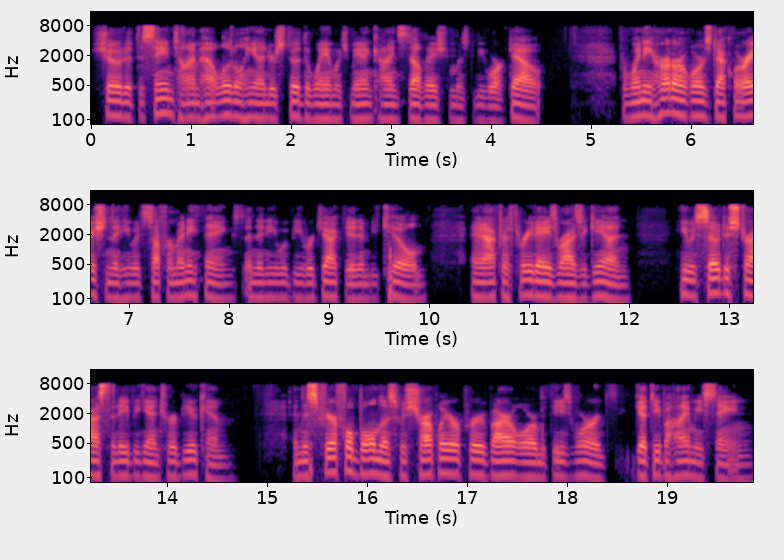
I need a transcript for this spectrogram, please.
showed at the same time how little he understood the way in which mankind's salvation was to be worked out. For when he heard our Lord's declaration that he would suffer many things, and that he would be rejected and be killed, and after three days rise again, he was so distressed that he began to rebuke him. And this fearful boldness was sharply reproved by our Lord with these words, Get thee behind me, Satan,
